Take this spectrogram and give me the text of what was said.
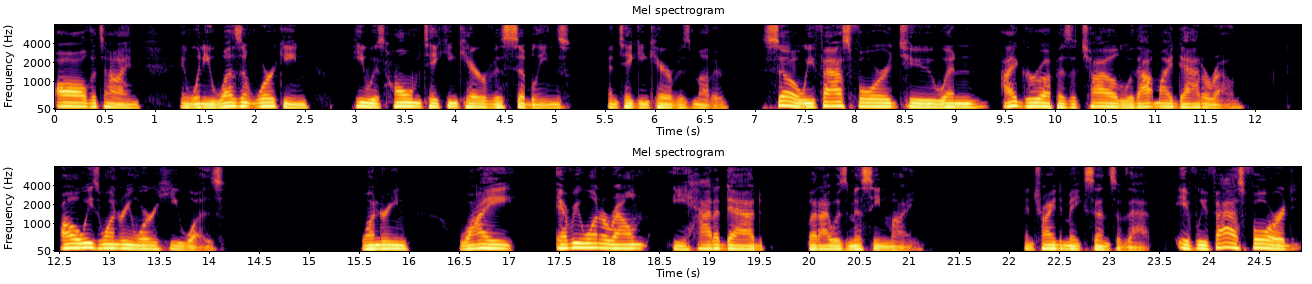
all the time. And when he wasn't working, he was home taking care of his siblings and taking care of his mother. So we fast forward to when I grew up as a child without my dad around, always wondering where he was, wondering why everyone around me had a dad, but I was missing mine, and trying to make sense of that. If we fast forward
